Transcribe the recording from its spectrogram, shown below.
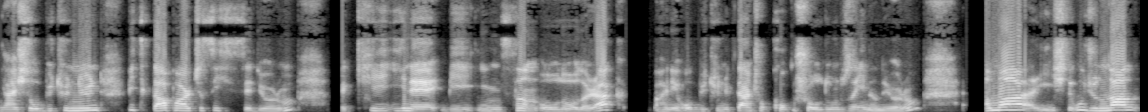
yani işte o bütünlüğün bir tık daha parçası hissediyorum. Ki yine bir insan oğlu olarak hani o bütünlükten çok kopmuş olduğumuza inanıyorum. Ama işte ucundan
